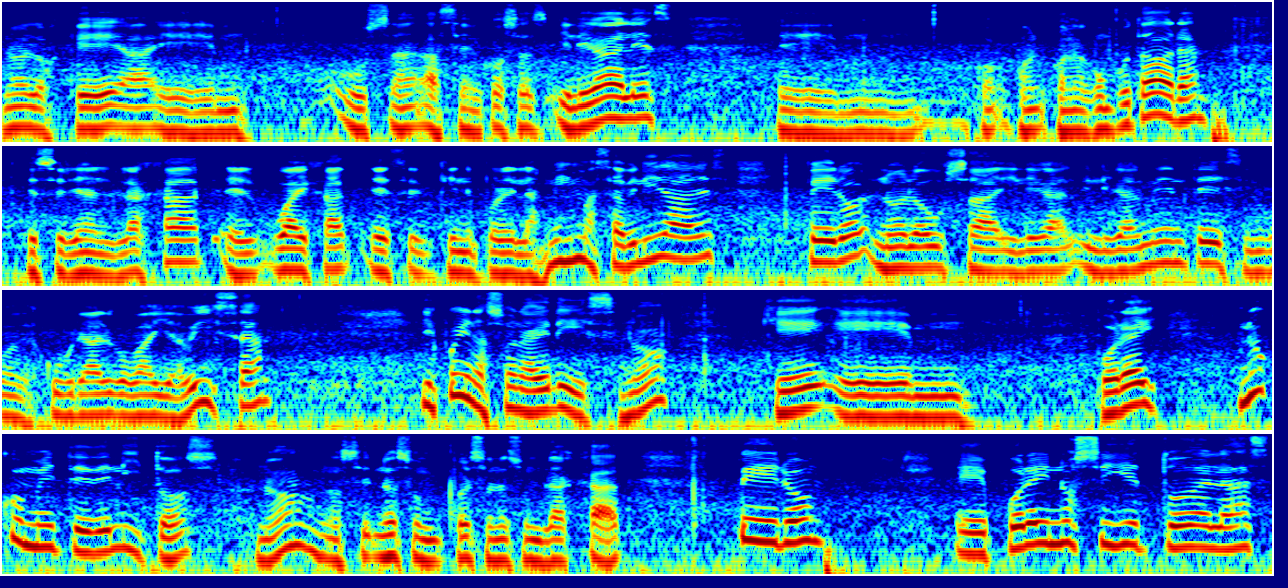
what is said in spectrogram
no los que hacen cosas ilegales em, con, la computadora. Eso sería el black hat. El white hat es el tiene por ahí las mismas habilidades, pero no lo usa ilegal, ilegalmente, sino cuando descubre algo va y avisa. Y después hay una zona gris, ¿no? Que em, por ahí no comete delitos, ¿no? Por eso no es un black hat, pero eh, por ahí no sigue todas las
